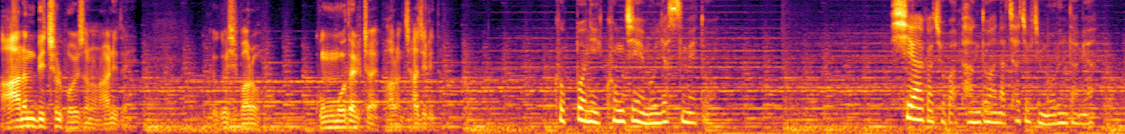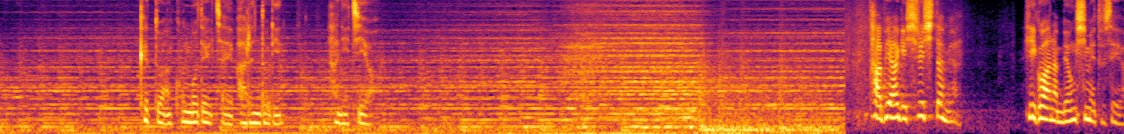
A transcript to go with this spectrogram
아는 빛을 보여서는 아니되니 그것이 바로 공모될 자의 바른 자질이다. 국본이 궁지에 몰렸음에도 시야가 좁아 방도 하나 찾을 줄 모른다면 그 또한 공모될 자의 바른 도린 아니지요. 답이하기 싫으시다면 이거 하나 명심해 두세요.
